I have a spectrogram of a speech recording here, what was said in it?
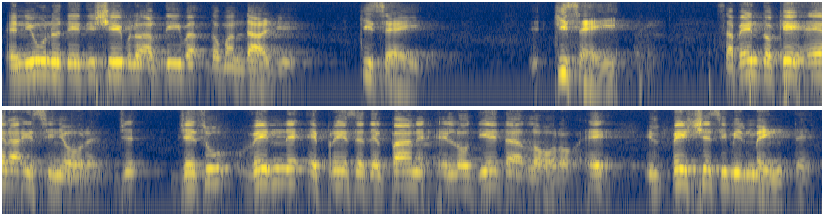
E nessuno dei discepoli ardiva domandargli, chi sei? Chi sei? Sapendo che era il Signore, Ge- Gesù venne e prese del pane e lo diede a loro e il pesce similmente.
